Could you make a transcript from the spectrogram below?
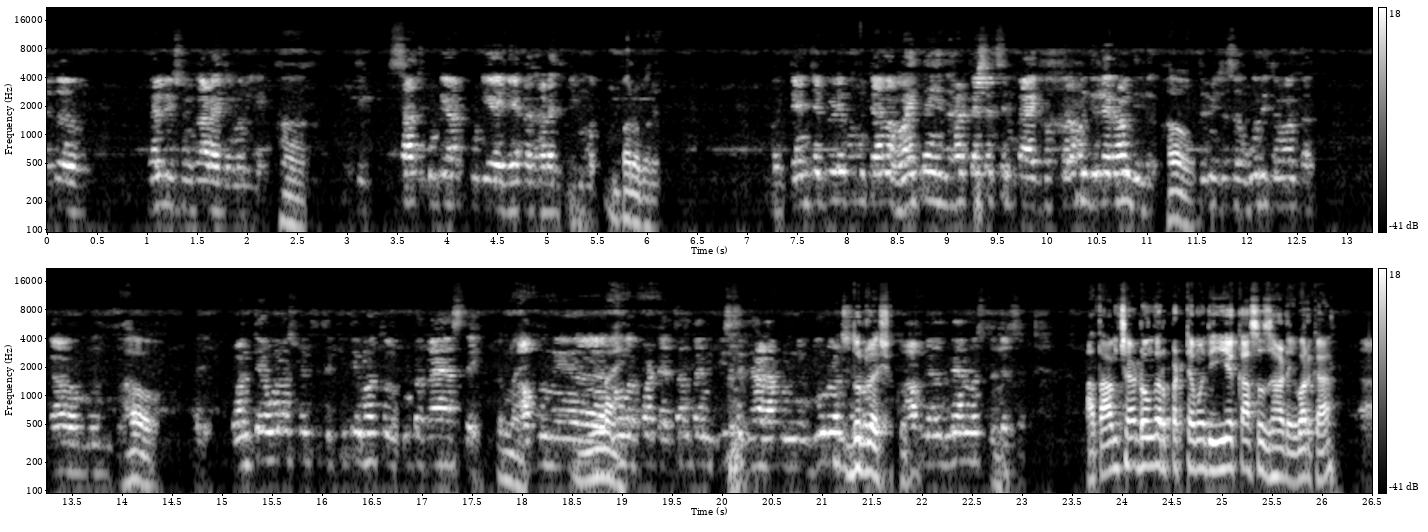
त्याचं व्हॅल्युएशन काढायचे म्हणले. हां. ती सात कोटी आठ कोटी आहे एका झाडाची किंमत. बरोबर आहे. पण त्यांच्या पिढीपासून त्यांना माहीत नाही झाड कशाचं काय फक्त राहून दिलं राहून दिलं. हो. तुम्ही जसं गोरीचं म्हणतात त्या- हो. कोणत्या वनस्पतीचं किती महत्त्व कुठं काय असतंय नाही. आपण. डोंगर पाट्यात चालताना दिसतं झाड आपण दुर्लक्ष दुर्लक्ष करतो. आपल्याला ज्ञान नसतं त्याचं. आता आमच्या डोंगर पट्ट्यामध्ये एक असं झाड आहे बरं का? हा.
